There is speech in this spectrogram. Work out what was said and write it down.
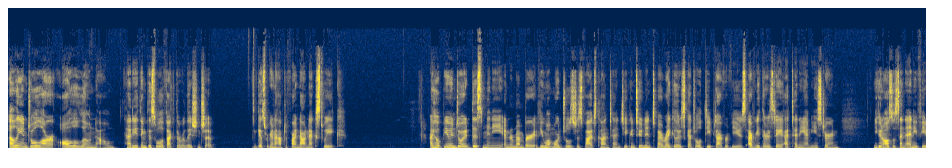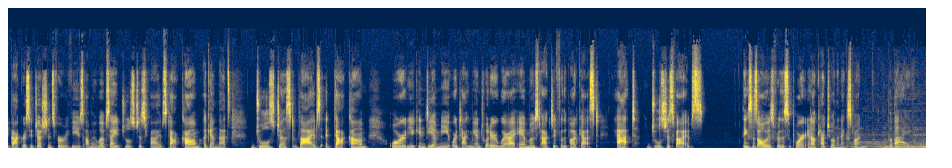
Ellie and Joel are all alone now. How do you think this will affect their relationship? I guess we're going to have to find out next week. I hope you enjoyed this mini, and remember, if you want more Jules Just Vibes content, you can tune into my regular scheduled deep dive reviews every Thursday at 10 a.m. Eastern. You can also send any feedback or suggestions for reviews on my website, julesjustvibes.com. Again, that's julesjustvibes.com or you can DM me or tag me on Twitter where I am most active for the podcast at Jules Just Vibes. Thanks as always for the support, and I'll catch you on the next one. Bye bye.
